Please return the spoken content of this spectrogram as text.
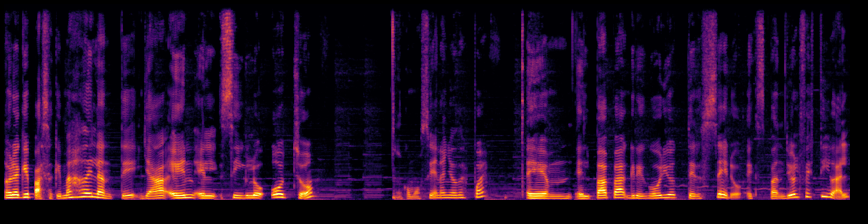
Ahora, ¿qué pasa? Que más adelante, ya en el siglo VIII, como 100 años después, em, el Papa Gregorio III expandió el festival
